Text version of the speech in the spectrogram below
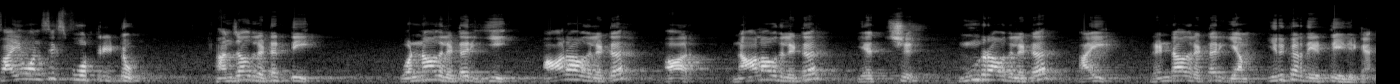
Five one six four three two அஞ்சாவது லெட்டர் டி ஒன்றாவது லெட்டர் இ ஆறாவது லெட்டர் ஆர் நாலாவது லெட்டர் எச் மூன்றாவது லெட்டர் ஐ ரெண்டாவது லெட்டர் எம் இருக்கிறத எடுத்து எழுதியிருக்கேன்.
